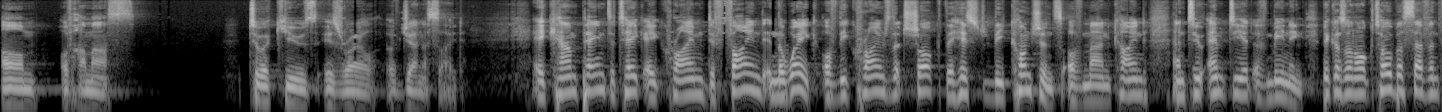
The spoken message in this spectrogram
arm of Hamas to accuse Israel of genocide a campaign to take a crime defined in the wake of the crimes that shock the history, the conscience of mankind, and to empty it of meaning. Because on October 7th,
